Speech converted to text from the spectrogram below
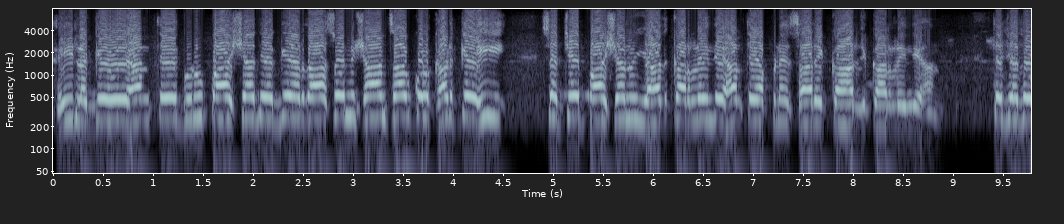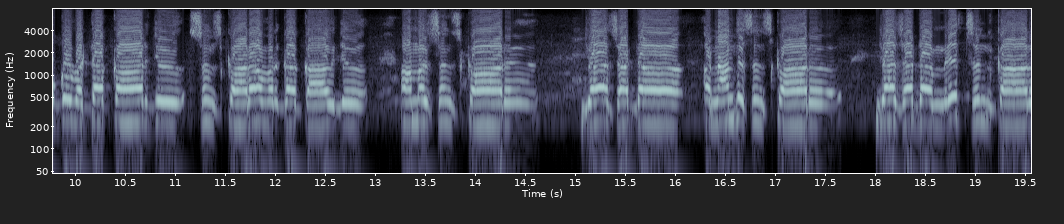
ਹੀ ਲੱਗੇ ਹੋਏ ਹਨ ਤੇ ਗੁਰੂ ਪਾਤਸ਼ਾਹ ਦੇ ਅੱਗੇ ਅਰਦਾਸ ਉਹ ਨਿਸ਼ਾਨ ਸਾਹਿਬ ਕੋਲ ਖੜ ਕੇ ਹੀ ਸੱਚੇ ਪਾਤਸ਼ਾਹ ਨੂੰ ਯਾਦ ਕਰ ਲੈਂਦੇ ਹਨ ਤੇ ਆਪਣੇ ਸਾਰੇ ਕਾਰਜ ਕਰ ਲੈਂਦੇ ਹਨ। ਤੇ ਜਦੋਂ ਕੋਈ ਵੱਡਾ ਕਾਰਜ, ਸੰਸਕਾਰਾਂ ਵਰਗਾ ਕਾਰਜ, ਅਮਰ ਸੰਸਕਾਰ ਜਾਂ ਸਾਡਾ ਆਨੰਦ ਸੰਸਕਾਰ ਜਾਂ ਸਾਡਾ ਮ੍ਰਿਤ ਸੰਸਕਾਰ,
